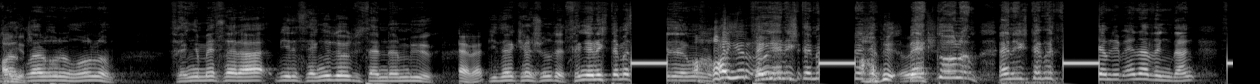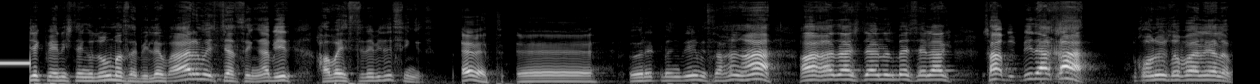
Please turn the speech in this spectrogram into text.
Hayır. Tuzaklar kurun oğlum. Seni mesela biri seni dövdü senden büyük. Evet. Giderken şunu de. Sen enişteme s- dedim oğlum. Hayır, Sen öyle bir şey- enişteme s- Abi, dedim. öyle bir Bekle oğlum. Enişteme s- deyip en azından s**ecek bir enişteniz olmasa bile varmışçasına bir hava estirebilirsiniz. Evet. E, Öğretmen değil mi? Sakın ha. Arkadaşlarınız mesela Sa- bir dakika. Konuyu toparlayalım.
